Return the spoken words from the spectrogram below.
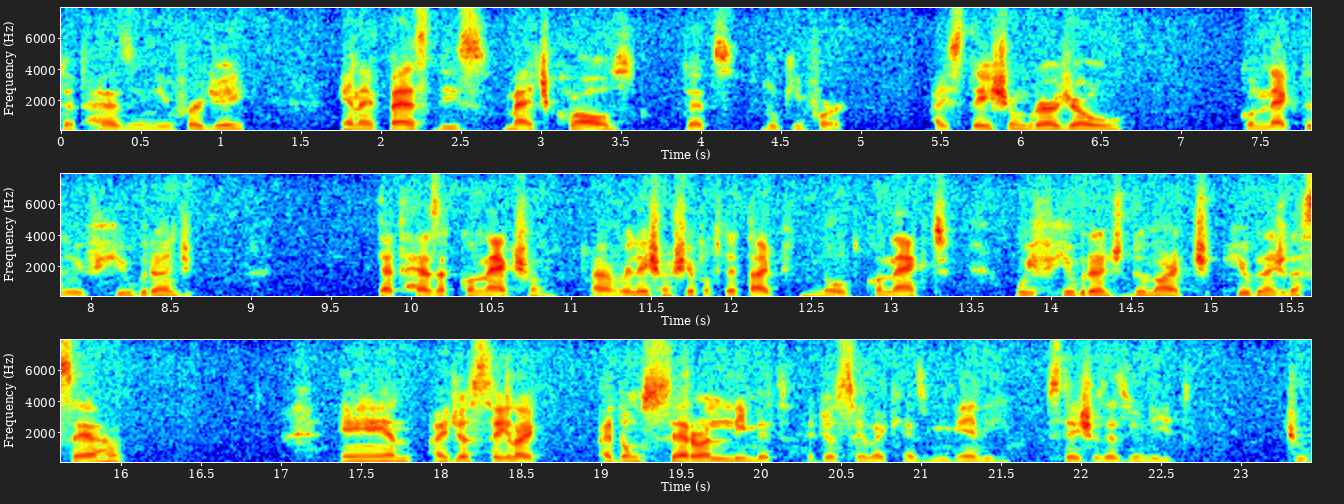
that has in Neo4j, and I pass this match clause that's looking for a station Grajaú connected with Rio Grande that has a connection, a relationship of the type node connect with Rio Grande do Norte, Rio Grande da Serra. And I just say like, I don't set a limit. I just say like as many stations as you need to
